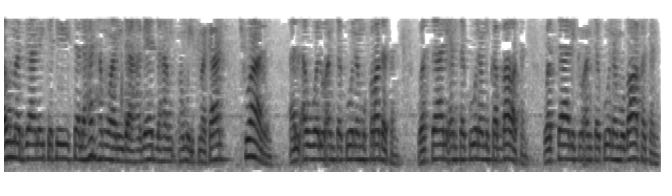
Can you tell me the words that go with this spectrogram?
أو مرجاني كثير لهر همواني داها بيد لهم هم اسم كان. شوار. الأول أن تكون مفردة. والثاني أن تكون مكبرة. والثالث أن تكون مضافة.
